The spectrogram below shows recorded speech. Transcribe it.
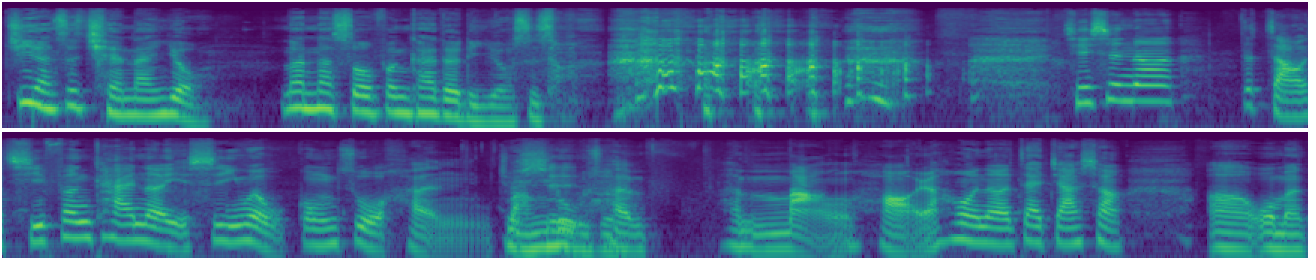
既然是前男友，那那时候分开的理由是什么？其实呢，这早期分开呢，也是因为我工作很就是很很忙哈，然后呢，再加上呃，我们。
